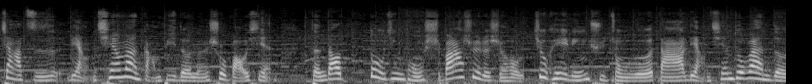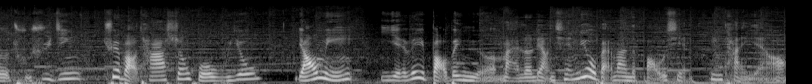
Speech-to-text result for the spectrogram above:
价值两千万港币的人寿保险。等到窦靖童十八岁的时候，就可以领取总额达两千多万的储蓄金，确保他生活无忧。姚明也为宝贝女儿买了两千六百万的保险，并坦言啊，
